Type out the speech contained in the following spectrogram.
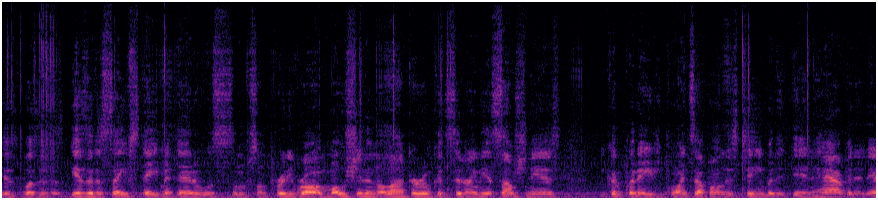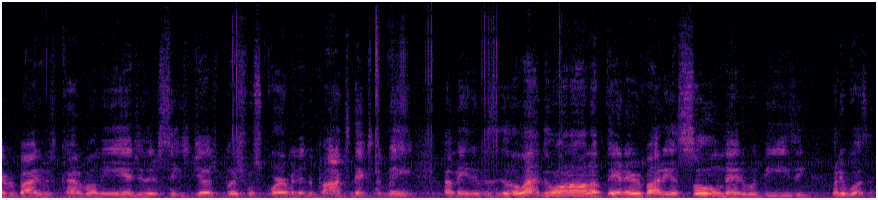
Is, was it, a- is it a safe statement that it was some, some pretty raw emotion in the locker room, considering the assumption is we could have put 80 points up on this team, but it didn't happen, and everybody was kind of on the edge of their seats. Judge Bush was squirming in the box next to me. I mean, it was, it was a lot going on up there, and everybody assumed that it would be easy, but it wasn't.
